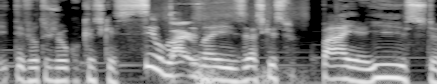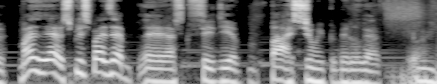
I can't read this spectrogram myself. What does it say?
e teve outro jogo que eu esqueci o nome, Fire. mas eu acho que Spire, isso. Mas é, os principais é, é acho que seria Bastion em primeiro lugar. Uhum.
